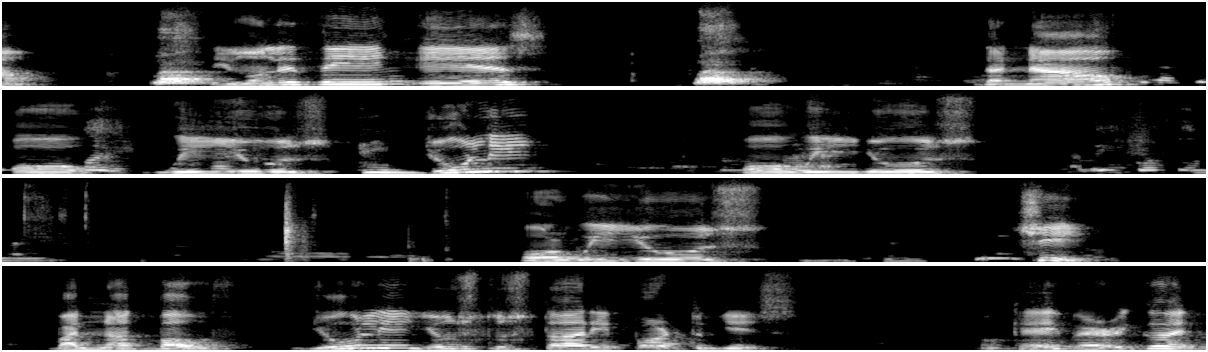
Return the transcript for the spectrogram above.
Now, the only thing is that now or we use Julie or we use or we use she, but not both. Julie used to study Portuguese. Okay, very good.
